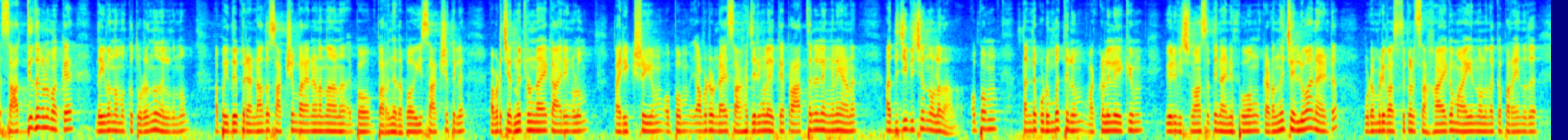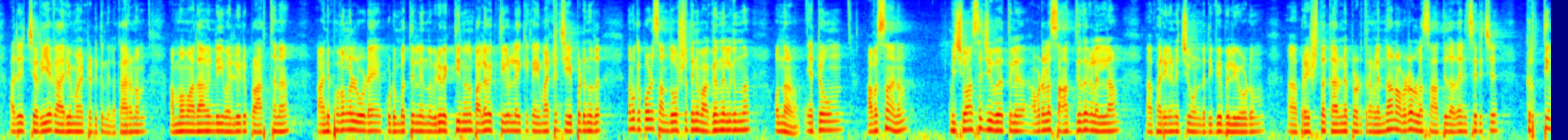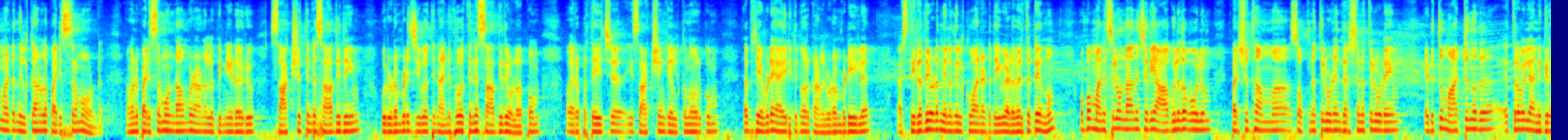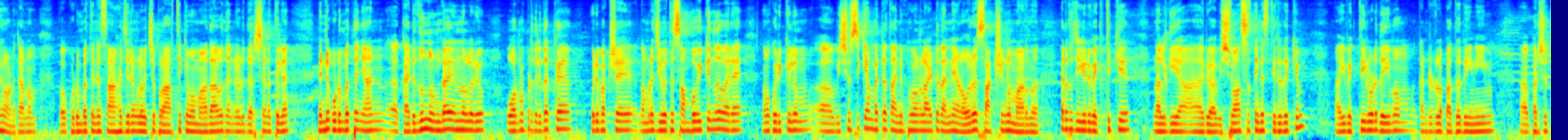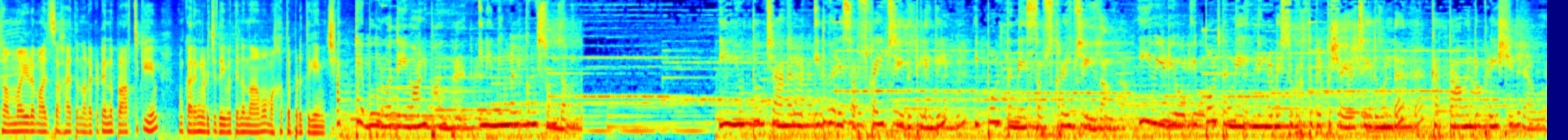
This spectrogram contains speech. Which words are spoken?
സാധ്യതകളുമൊക്കെ ദൈവം നമുക്ക് തുടർന്ന് നൽകുന്നു. അപ്പോൾ ഇതിപ്പോൾ രണ്ടാമത്തെ സാക്ഷ്യം പറയാനാണെന്നാണ് ഇപ്പോൾ പറഞ്ഞത്. അപ്പോൾ ഈ സാക്ഷ്യത്തിൽ അവിടെ ചെന്നിട്ടുണ്ടായ കാര്യങ്ങളും പരീക്ഷയും ഒപ്പം അവിടെ ഉണ്ടായ സാഹചര്യങ്ങളെയൊക്കെ പ്രാർത്ഥനയിൽ എങ്ങനെയാണ് അതിജീവിച്ചെന്നുള്ളതാണ്. ഒപ്പം തന്റെ കുടുംബത്തിലും മക്കളിലേക്കും ഈ ഒരു വിശ്വാസത്തിന്റെ അനുഭവം കടന്നു ചെല്ലുവാനായിട്ട് ഉടമ്പടി വസ്തുക്കൾ സഹായകമായി എന്നുള്ളതൊക്കെ പറയുന്നത് അത് ചെറിയ കാര്യമായിട്ട് എടുക്കുന്നില്ല. കാരണം അമ്മ മാതാവിന്റെ ഈ വലിയൊരു പ്രാർത്ഥന അനുഭവങ്ങളിലൂടെ കുടുംബത്തിൽ നിന്ന് ഒരു വ്യക്തിയിൽ നിന്ന് പല വ്യക്തികളിലേക്ക് കൈമാറ്റം ചെയ്യപ്പെടുന്നത് നമുക്കെപ്പോഴും സന്തോഷത്തിന് വക നൽകുന്ന ഒന്നാണ്. ഏറ്റവും അവസാനം വിശ്വാസ ജീവിതത്തിൽ അവിടെയുള്ള സാധ്യതകളെല്ലാം പരിഗണിച്ചുകൊണ്ട് ദിവ്യബലിയോടും പ്രേക്ഷിത പ്രേക്ഷിതക്കാരുടെ പ്രവർത്തനങ്ങൾ എന്താണ് അവിടെ ഉള്ള സാധ്യത? അതനുസരിച്ച് കൃത്യമായിട്ട് നിൽക്കാനുള്ള പരിശ്രമമുണ്ട്. അങ്ങനെ പരിശ്രമം ഉണ്ടാകുമ്പോഴാണല്ലോ പിന്നീട് ഒരു സാക്ഷ്യത്തിന്റെ സാധ്യതയും ഒരു ഉടമ്പടി ജീവിതത്തിന്റെ അനുഭവത്തിന്റെ സാധ്യതയുള്ളത്. അപ്പം വേറെ പ്രത്യേകിച്ച് ഈ സാക്ഷ്യം കേൾക്കുന്നവർക്കും എവിടെ ആയിരിക്കുന്നവർക്കാണല്ലോ ഉടമ്പടിയിൽ സ്ഥിരതയോടെ നിലനിൽക്കുവാനായിട്ട് ദൈവം ഇടവരുത്തട്ടെ എന്നും ഒപ്പം മനസ്സിലുണ്ടാകുന്ന ചെറിയ ആകുലത പോലും പരിശുദ്ധ അമ്മ സ്വപ്നത്തിലൂടെയും ദർശനത്തിലൂടെയും എടുത്തു മാറ്റുന്നത് എത്ര വലിയ അനുഗ്രഹമാണ്. കാരണം കുടുംബത്തിന്റെ സാഹചര്യങ്ങൾ വെച്ച് പ്രാർത്ഥിക്കുമ്പോൾ മാതാവ് തന്നെ ഒരു ദർശനത്തിൽ നിന്റെ കുടുംബത്തെ ഞാൻ കരുതുന്നുണ്ട് എന്നുള്ളൊരു ഓർമ്മപ്പെടുത്തൽ. ഇതൊക്കെ ഒരു പക്ഷേ നമ്മുടെ ജീവിതത്തിൽ സംഭവിക്കുന്നത് വരെ നമുക്കൊരിക്കലും വിശ്വസിക്കാൻ പറ്റാത്ത അനുഭവങ്ങളായിട്ട് തന്നെയാണ് ഓരോ സാക്ഷ്യങ്ങളും മാറുന്നത്. യഥാർത്ഥത്തിൽ ഈ ഒരു വ്യക്തിക്ക് നൽകിയ ആ ഒരു വിശ്വാസത്തിന്റെ സ്ഥിരതയ്ക്കും ഈ വ്യക്തിയിലൂടെ ദൈവം കണ്ടിട്ടുള്ള പദ്ധതി ഇനിയും പരിശുദ്ധ അമ്മയുടെ മാതിസഹായത്തിൽ നടക്കട്ടെ എന്ന് പ്രാർത്ഥിക്കുകയും നമുക്ക് കരങ്ങളടിച്ച് ദൈവത്തിന്റെ നാമം മഹത്വപ്പെടുത്തുകയും ചെയ്യും. ഇനി നിങ്ങൾക്കും സ്വന്തം. ഈ യൂട്യൂബ് ചാനൽ ഇതുവരെ സബ്സ്ക്രൈബ് ചെയ്തിട്ടില്ലെങ്കിൽ ഇപ്പോൾ തന്നെ സബ്സ്ക്രൈബ് ചെയ്യുക. ഈ വീഡിയോ ഇപ്പോൾ തന്നെ നിങ്ങളുടെ സുഹൃത്തുക്കൾക്ക് ഷെയർ ചെയ്തുകൊണ്ട് കർത്താവിന്റെ പ്രേക്ഷിതരാകുക.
